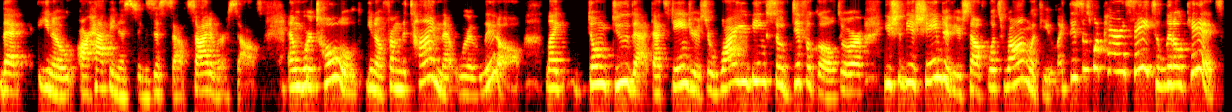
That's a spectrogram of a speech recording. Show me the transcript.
that, you know, our happiness exists outside of ourselves. And we're told, you know, from the time that we're little, like, don't do that. That's dangerous. Or why are you being so difficult? Or you should be ashamed of yourself. What's wrong with you? Like, this is what parents say to little kids.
